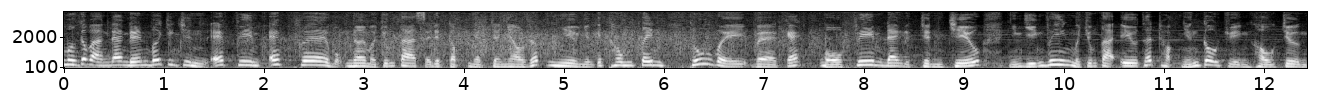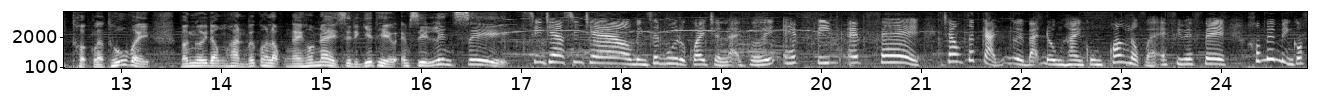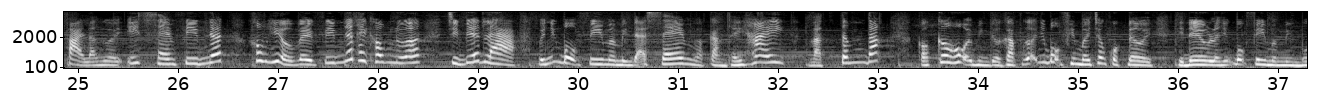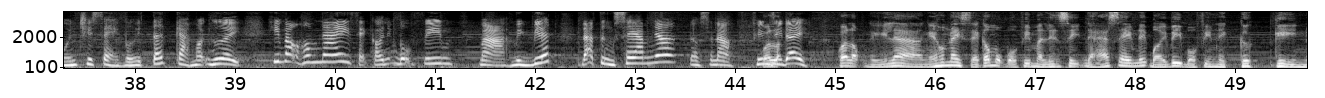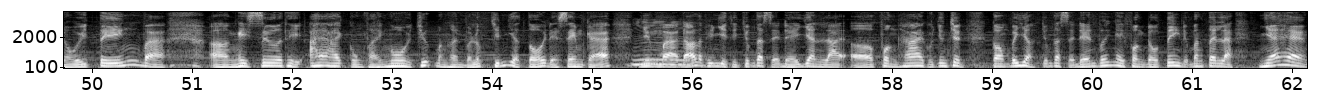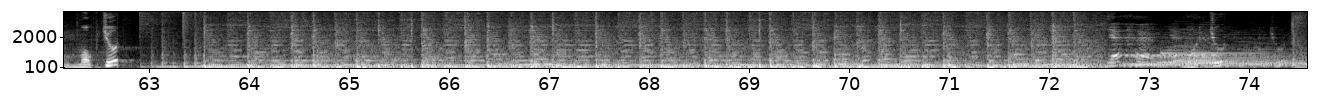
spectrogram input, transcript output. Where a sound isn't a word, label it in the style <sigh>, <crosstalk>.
Chào mừng các bạn đang đến với chương trình F phim FV, một nơi mà chúng ta sẽ được cập nhật cho nhau rất nhiều những cái thông tin thú vị về các bộ phim đang được trình chiếu, những diễn viên mà chúng ta yêu thích hoặc những câu chuyện hậu trường thật là thú vị. Và người đồng hành với Quang Lộc ngày hôm nay xin được giới thiệu MC Lindsay. Xin chào, xin chào, mình rất vui được quay trở lại với F phim FV. Trong tất cả những người bạn đồng hành cùng Quang Lộc và F phim FV, không biết mình có phải là người ít xem phim nhất, không hiểu về phim nhất hay không nữa. Chỉ biết là với những bộ phim mà mình đã xem và cảm thấy hay và tâm đắc, có cơ hội mình được gặp gỡ những bộ phim mới trong cuộc đời thì đều là những bộ phim mà mình muốn chia sẻ với tất cả mọi người. Hy vọng hôm nay sẽ có những bộ phim mà mình biết đã từng xem nhá. Đâu xem nào, phim Quang gì Lộc- đây? Quang Lộc nghĩ là ngày hôm nay sẽ có một bộ phim mà Lindsay đã xem đấy bởi vì bộ phim này cực kỳ nổi tiếng và à, ngày xưa thì ai ai cũng phải ngồi trước màn hình vào lúc 9 giờ tối để xem cả. Nhưng mà đó là phim gì thì chúng ta sẽ để dành lại ở phần 2 của chương trình. Còn bây giờ chúng ta sẽ đến với ngày phần đầu tiên được mang tên là Nhá hàng một chút.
